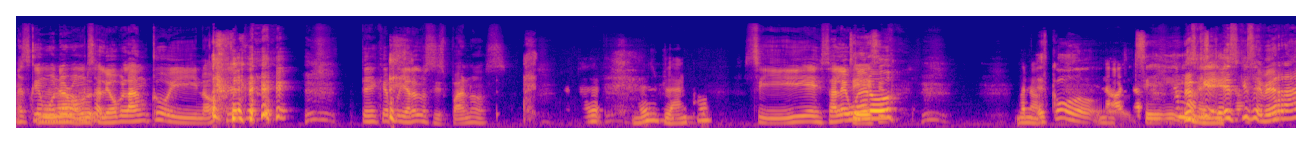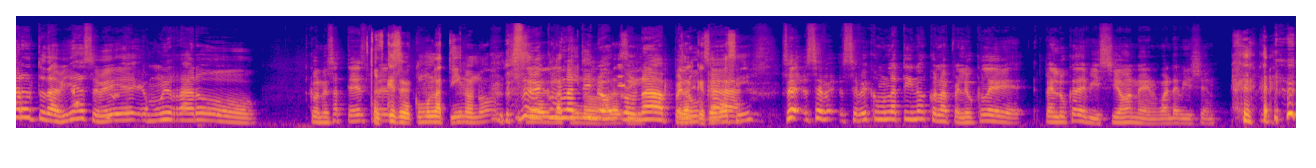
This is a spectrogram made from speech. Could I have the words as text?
es que Wonder Woman eh. salió blanco y no. Tiene que, apoyar a los hispanos. ¿no es blanco? Sí, sale Sí, güero. Bueno, es como. No, está- sí. como Es que, es que se ve raro todavía, se ve muy raro con esa tez. Es pues. que se ve como un latino, ¿no? Se ve como un latino con sí. una O sea, que se ve peluca. así. Se, se ve, se ve como un latino con la peluca de, peluca de visión en WandaVision.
